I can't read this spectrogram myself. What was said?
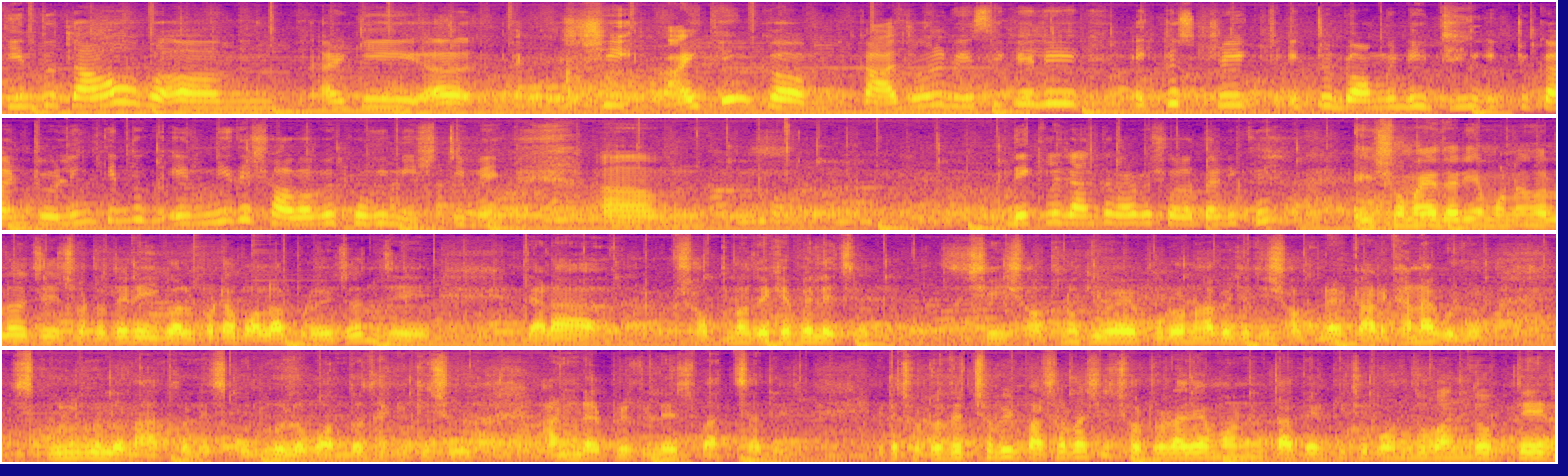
কিন্তু তাও আর কি see I think Kajal basically একটু স্ট্রিক্ট একটু ডমিনেটিং একটু কন্ট্রোলিং কিন্তু এমনিতে স্বভাবে খুবই মিষ্টি মেয়ে। দেখলে জানতে পারবে ষোলো তারিখে। এই সময়ে দাঁড়িয়ে মনে হলো যে ছোটদের এই গল্পটা বলা প্রয়োজন, যে যারা স্বপ্ন দেখে ফেলেছে, সেই স্বপ্ন কীভাবে পূরণ হবে যদি স্বপ্নের কারখানাগুলো, স্কুলগুলো না খোলে, স্কুলগুলো বন্ধ থাকে কিছু আন্ডার প্রিভিলেজ বাচ্চাদের। এটা ছোটদের ছবির পাশাপাশি ছোটরা যেমন তাদের কিছু বন্ধু বান্ধবদের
